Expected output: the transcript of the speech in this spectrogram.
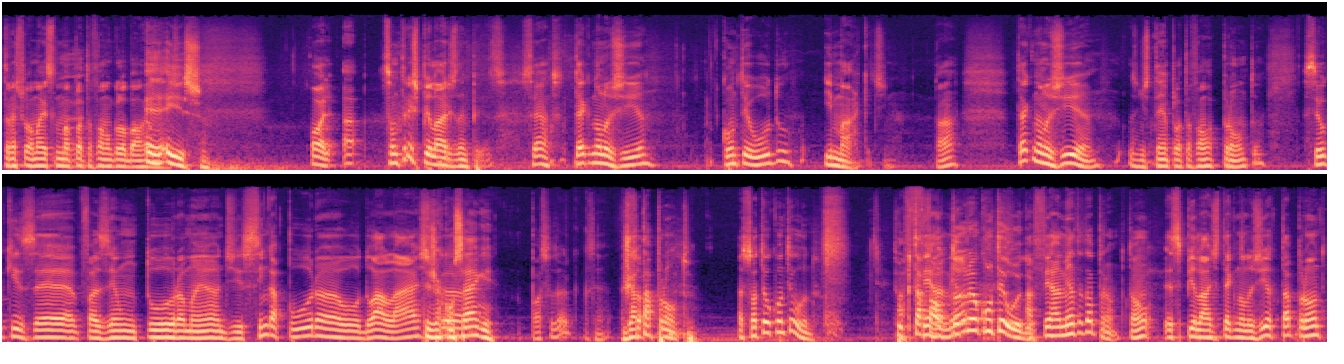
Transformar isso numa plataforma global. é, realmente. é isso. Olha, a- são três pilares da empresa, certo? Tecnologia, conteúdo e marketing, tá? Tecnologia, a gente tem a plataforma pronta. Se eu quiser fazer um tour amanhã de Singapura ou do Alasca... Você já consegue? Posso fazer o que quiser. Já só, tá pronto. É só ter o conteúdo. O que tá ferramenta- faltando é o conteúdo. A ferramenta está pronta. Então, esse pilar de tecnologia está pronto.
